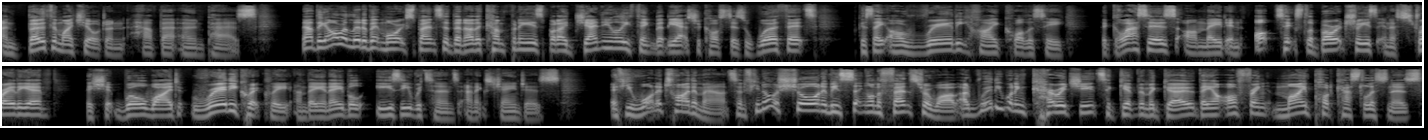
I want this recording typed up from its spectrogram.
and both of my children have their own pairs. Now, they are a little bit more expensive than other companies, but I genuinely think that the extra cost is worth it because they are really high quality. The glasses are made in Optics Laboratories in Australia. They ship worldwide really quickly and they enable easy returns and exchanges. If you want to try them out, and if you're not sure and have been sitting on the fence for a while, I really want to encourage you to give them a go. They are offering my podcast listeners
